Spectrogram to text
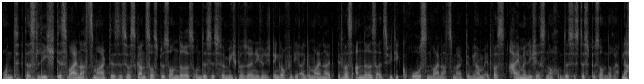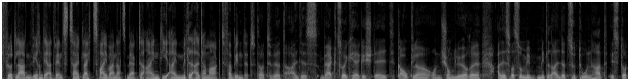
und das Licht des Weihnachtsmarktes ist was ganz was Besonderes und es ist für mich persönlich und ich denke auch für die Allgemeinheit etwas anderes als wie die großen Weihnachtsmärkte. Wir haben etwas Heimeliges noch und das ist das Besondere. Nach Fürth laden während der Adventszeit gleich zwei Weihnachtsmärkte ein, die ein Mittelaltermarkt verbindet. Dort wird altes Werkzeug hergestellt, Gaukler und Jongleure. Alles, was so mit Mittelalter zu tun hat, ist dort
